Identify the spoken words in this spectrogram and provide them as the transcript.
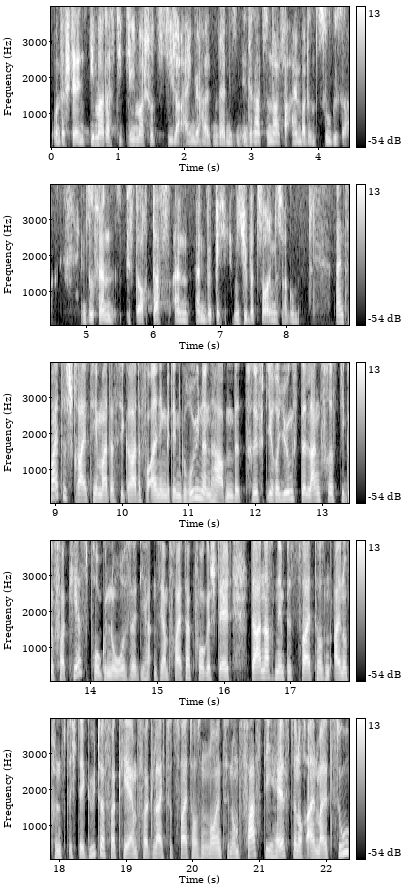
unterstellen immer, dass die Klimaschutzziele eingehalten werden. Die sind international vereinbart und zugesagt. Insofern ist auch das ein, ein wirklich nicht überzeugendes Argument. Ein zweites Streitthema, das Sie gerade vor allen Dingen mit den Grünen haben, betrifft Ihre jüngste langfristige Verkehrsprognose. Die hatten Sie am Freitag vorgestellt. Danach nimmt bis 2051 der Güterverkehr im Vergleich zu 2019 um fast die Hälfte noch einmal zu.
